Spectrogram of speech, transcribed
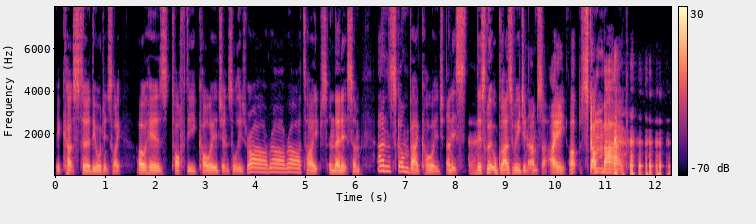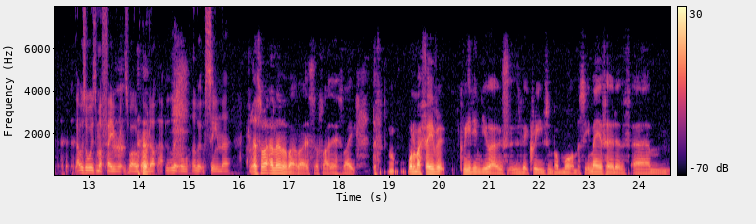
it cuts to the audience like, oh here's Tofty College and it's all these rah rah rah types, and then it's um and Scumbag College, and it's this little Glaswegian hamster. Hey, up scumbag. that was always my favourite as well growing up. That little a little scene there. That's what I love about like stuff like this. Like the, one of my favourite comedian duos is Vic Reeves and Bob Mortimer. So you may have heard of um,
